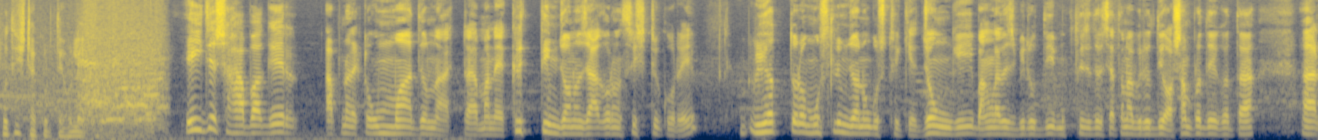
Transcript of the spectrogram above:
প্রতিষ্ঠা করতে হলে। এই যে শাহবাগের আপনার একটা উন্মাদনা, একটা মানে কৃত্রিম জনজাগরণ সৃষ্টি করে বৃহত্তর মুসলিম জনগোষ্ঠীকে জঙ্গি, বাংলাদেশ বিরোধী, মুক্তিযুদ্ধের চেতনা বিরোধী, অসাম্প্রদায়িকতা আর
